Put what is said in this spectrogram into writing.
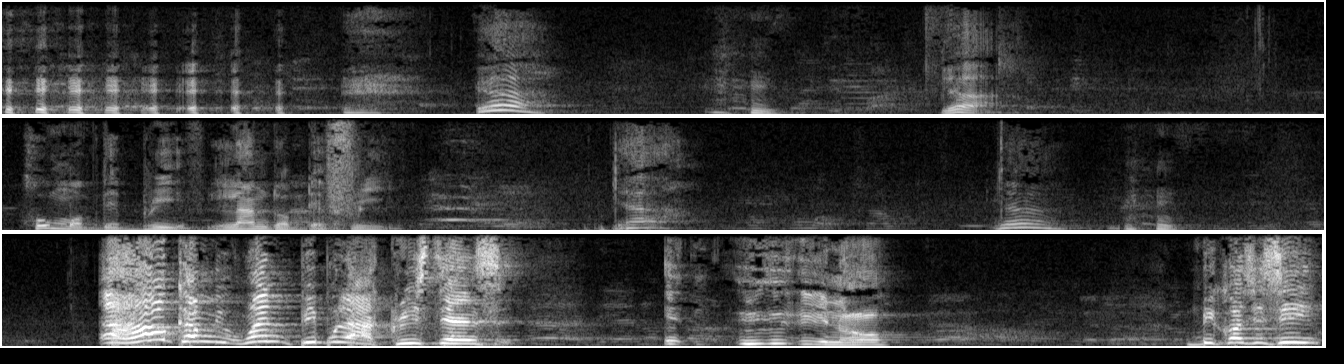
yeah. yeah. Home of the brave, land of the free. Yeah. Yeah. how come when people are Christians, you know, because you see,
